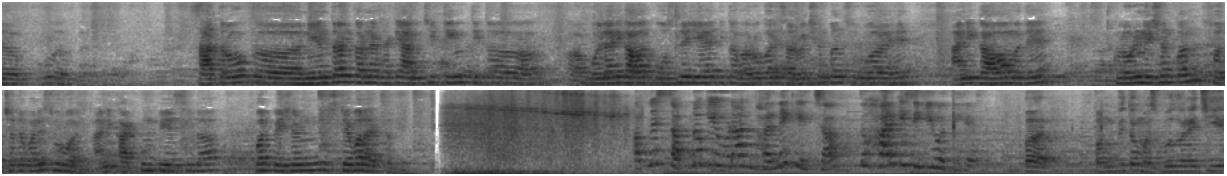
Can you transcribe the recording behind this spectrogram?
साथरोग अ, नियंत्रण करण्यासाठी आमची टीम तिथं कोयलारी गावात पोहोचलेली आहे. तिथं घरोघरी सर्वेक्षण पण सुरू आहे. आणि गावामध्ये क्लोरिनेशन पण स्वच्छतेपणे सुरू आहे. आणि काटकुम पीएससी ला पेशेंट स्टेबल है सध्या अपने सपनों की उड़ान भरने की इच्छा तो हर किसी की होती है। पर पंख भी तो मज़बूत होने चाहिए।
